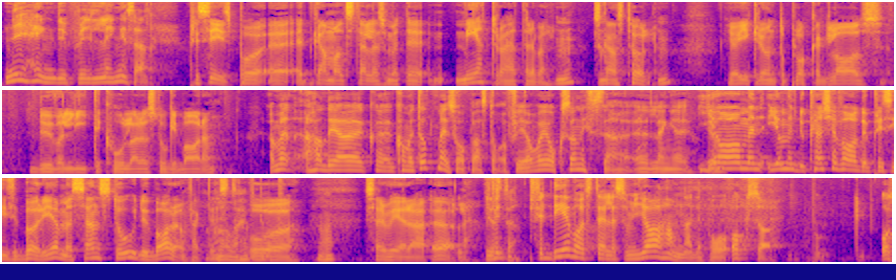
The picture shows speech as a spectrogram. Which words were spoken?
ni hängde ju för länge sedan. Precis, på eh, ett gammalt ställe som hette Metro, hette det väl? Mm. Skanstull. Jag gick runt och plockade glas. Du var lite coolare och stod i baren. Ja, men hade jag kommit upp mig så pass då? För jag var ju också Nisse eh, länge. Jag, Ja men, ja, men du kanske var det precis i början, men sen stod du i baren faktiskt. Ja, och serverade öl. just för, det. för det var ett ställe som jag hamnade på också. Och,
